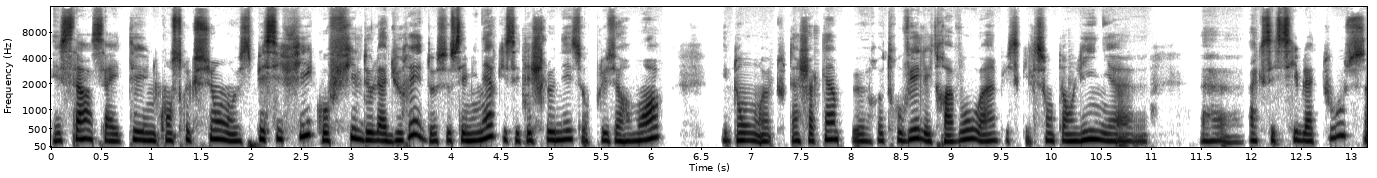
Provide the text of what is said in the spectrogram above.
et ça, ça a été une construction euh, spécifique au fil de la durée de ce séminaire qui s'est échelonné sur plusieurs mois et dont euh, tout un chacun peut retrouver les travaux, hein, puisqu'ils sont en ligne, accessibles à tous.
